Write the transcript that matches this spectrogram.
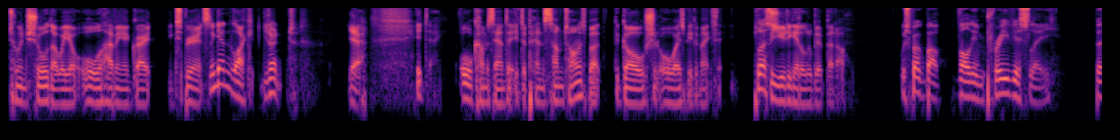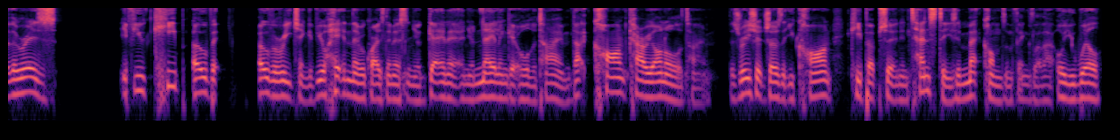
to ensure that we are all having a great experience. And again, like you don't, yeah, it all comes down to it depends sometimes, but the goal should always be to make th- Plus, for you to get a little bit better. we spoke about volume previously, but there is if you keep over overreaching, if you're hitting the required stimulus and you're getting it and you're nailing it all the time, that can't carry on all the time. There's research shows that you can't keep up certain intensities in metcons and things like that, or you will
